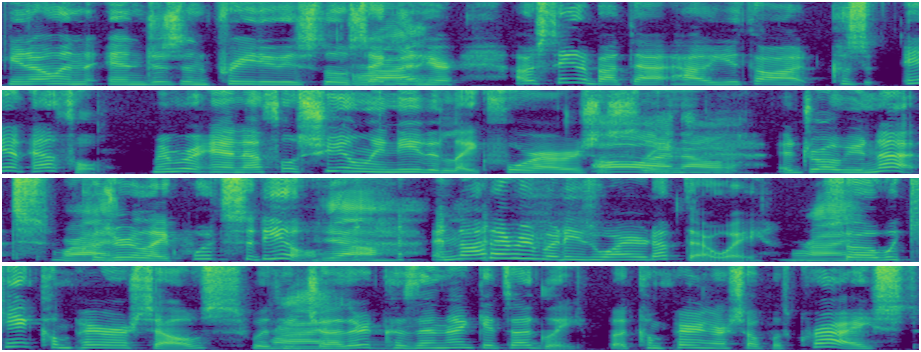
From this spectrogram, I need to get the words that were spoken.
you know, and, and just in the previous little segment Right. here. I was thinking about that, how you thought, because Aunt Ethel, remember Aunt Ethel? She only needed like four hours of Oh, sleep. I know. It drove you nuts. Right. Because you're like, what's the deal? Yeah. And not everybody's wired up that way. Right. So we can't compare ourselves with each other because then that gets ugly. But comparing ourselves with Christ,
